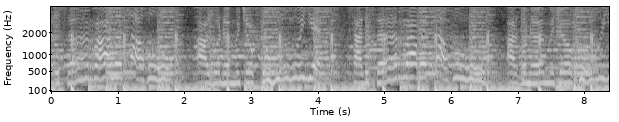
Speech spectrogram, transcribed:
ታልሰራ መጣሁ። አልሆነም ቸኩዬ ታልሰራ መጣሁ። አልሆነም ቸኩዬ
